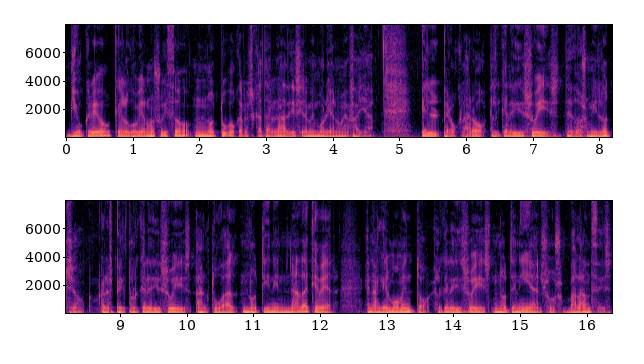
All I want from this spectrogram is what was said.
yo creo que el gobierno suizo no tuvo que rescatar a nadie, si la memoria no me falla. El, pero claro, el Credit Suisse de 2008 respecto al Credit Suisse actual no tiene nada que ver. En aquel momento el Credit Suisse no tenía en sus balances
